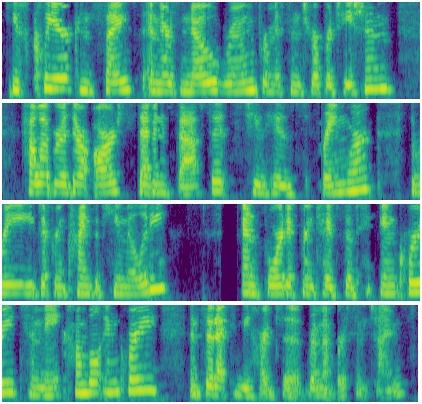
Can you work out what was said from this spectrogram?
He's clear, concise, and there's no room for misinterpretation. However, there are seven facets to his framework, three different kinds of humility, and four different types of inquiry to make humble inquiry. And so that can be hard to remember sometimes.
